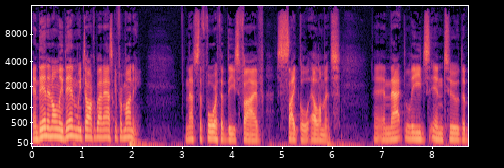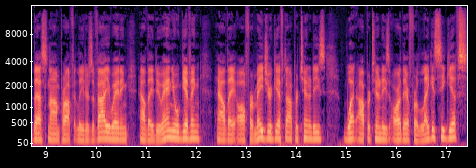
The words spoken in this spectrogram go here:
And then and only then we talk about asking for money. And that's the fourth of these five cycle elements. And that leads into the best nonprofit leaders evaluating how they do annual giving, how they offer major gift opportunities, what opportunities are there for legacy gifts,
